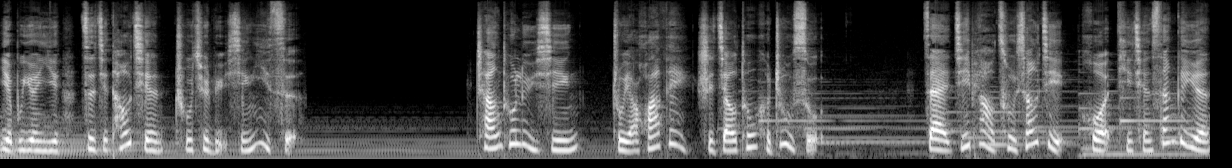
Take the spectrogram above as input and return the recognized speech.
也不愿意自己掏钱出去旅行一次。长途旅行主要花费是交通和住宿。在机票促销季或提前三个月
